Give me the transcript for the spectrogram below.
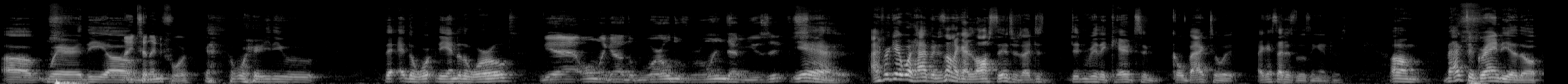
uh, where the um, 1994. where you the the the end of the world. Yeah. Oh my God, the world of ruin that music. is so Yeah. I forget what happened. It's not like I lost interest. I just didn't really care to go back to it. I guess I just losing interest. Um, back to Grandia though.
